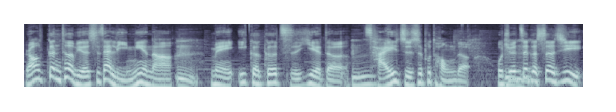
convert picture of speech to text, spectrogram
然后更特别的是在里面呢，嗯，每一个歌词页的材质是不同的。我觉得这个设计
